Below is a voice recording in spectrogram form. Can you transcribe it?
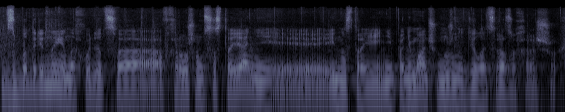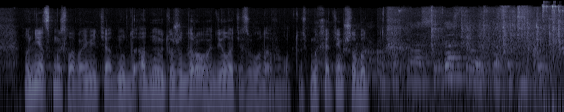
взбодрены, находятся в хорошем состоянии и настроении, понимают, что нужно делать сразу хорошо. Но нет смысла, поймите, одну, одну и ту же дорогу делать из года в год. То есть мы хотим, чтобы Вот у нас всегда строят так, как.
